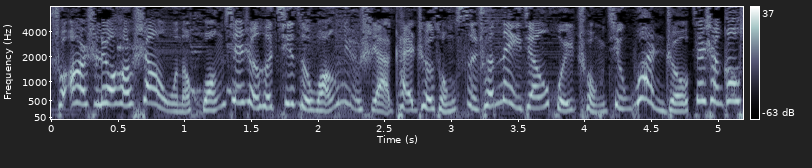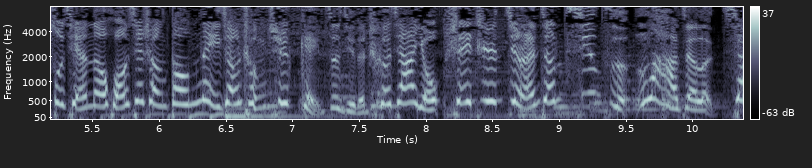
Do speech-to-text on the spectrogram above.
说二十六号上午呢，黄先生和妻子王女士呀，开车从四川内江回重庆万州，在上高速前呢，黄先生到内江城区给自己的车加油，谁知竟然将妻子落在了加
